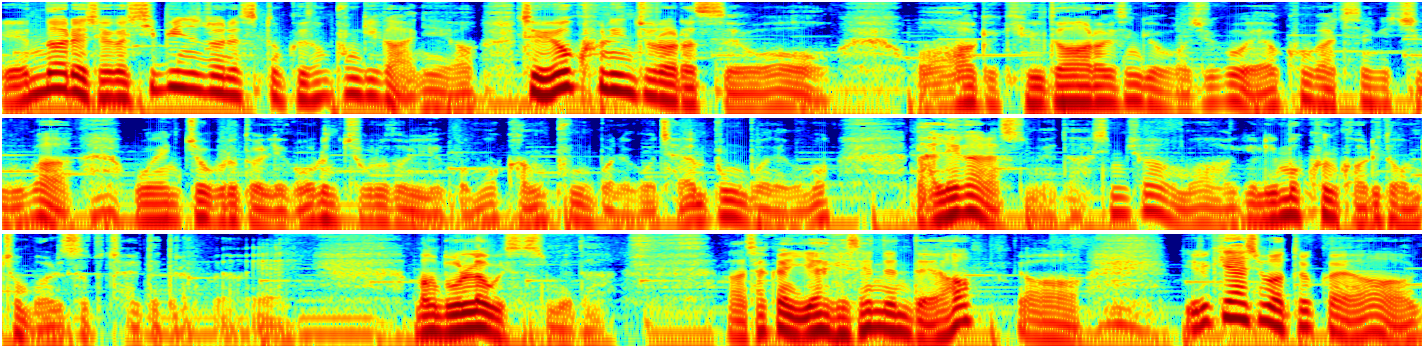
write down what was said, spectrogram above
옛날에 제가 12년 전에 썼던 그 선풍기가 아니에요. 저 에어컨인 줄 알았어요. 와, 이게 길다랗게 생겨가지고 에어컨 같이 생긴 친구가 왼쪽으로 돌리고 오른쪽으로 돌리고 뭐 강풍 보내고 자연풍 보내고 뭐 난리가 났습니다. 심지어 뭐 리모컨 거리도 엄청 멀리서도 잘 되더라고요. 예. 막 놀라고 있었습니다. 아, 잠깐 이야기해서 했는데요. 어, 이렇게 하시면 어떨까요?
